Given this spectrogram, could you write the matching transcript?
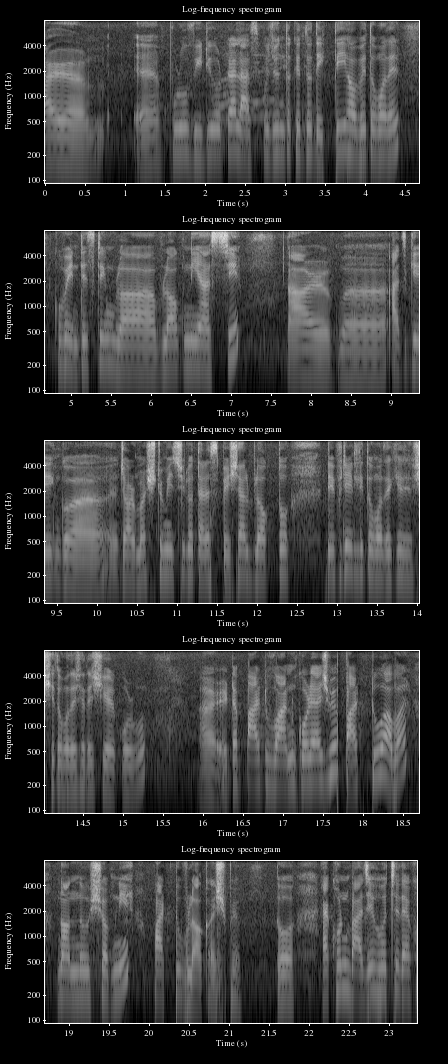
আর পুরো ভিডিওটা লাস্ট পর্যন্ত কিন্তু দেখতেই হবে তোমাদের। খুব ইন্টারেস্টিং ব্লগ নিয়ে আসছি। আর আজকে জন্মাষ্টমী ছিল, তার স্পেশাল ব্লগ তো ডেফিনেটলি তোমাদেরকে সে তোমাদের সাথে শেয়ার করব। আর এটা পার্ট ওয়ান করে আসবে পার্ট টু আবার নন্দ উৎসব নিয়ে পার্ট টু ব্লগ আসবে। তো এখন বাজে হচ্ছে দেখো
